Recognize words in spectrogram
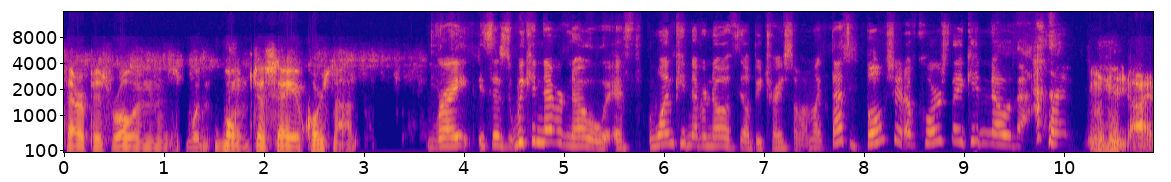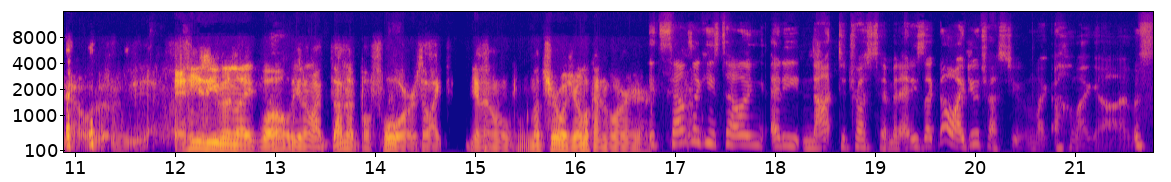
therapist Roland won't just say, "Of course not." Right. It says we can never know if one can never know if they'll betray someone. I'm like, that's bullshit. Of course they can know that. I know, and he's even like, "Well, you know, I've done it before, so like, you know, I'm not sure what you're looking for here." It sounds like he's telling Eddie not to trust him, and Eddie's like, "No, I do trust you." I'm like, "Oh my god."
